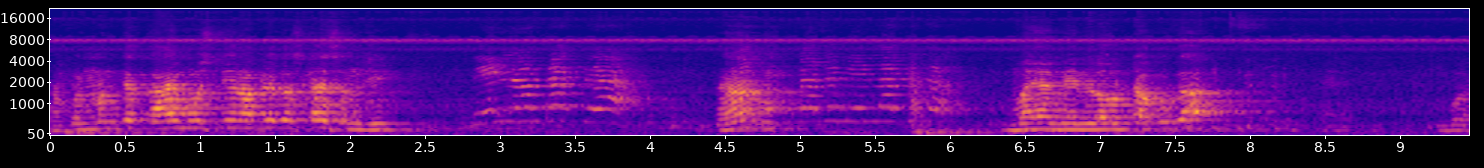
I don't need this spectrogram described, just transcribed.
आपण मग त्या काय मोजतील आपले कसं काय समजी. हा. मया मेन लावून टाकू का? बर.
